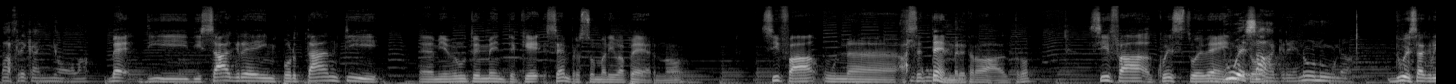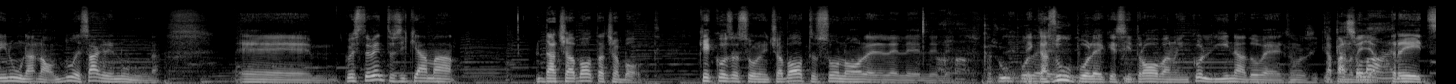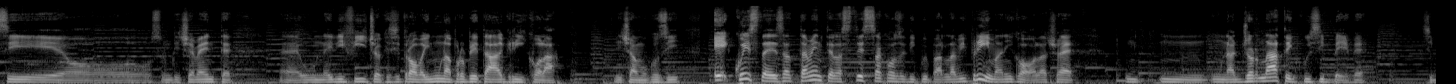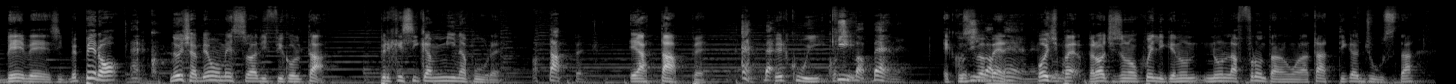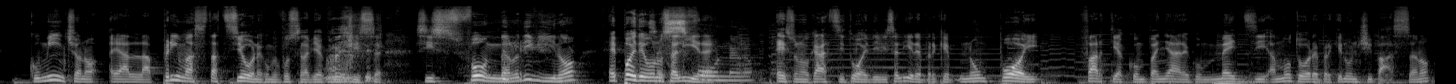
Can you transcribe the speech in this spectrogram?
la frecagnola Beh, di, di sagre importanti eh, mi è venuto in mente che sempre a Sommariva Perno si fa un... eh, a Figurati. settembre tra l'altro, si fa questo evento... due sagre non una Due sagre in una, no, due sagre non una. Ehm, questo evento si chiama Da Chabot a Chabot. Che cosa sono i Chabot? Sono le, le- le- le- Ah. Casupole. le casupole che si trovano in collina dove insomma, si capanno degli attrezzi o semplicemente eh, un edificio che si trova in una proprietà agricola, diciamo così. E questa è esattamente la stessa cosa di cui parlavi prima, Nicola, cioè un- un- una giornata in cui si beve. Si beve, si beve, però ecco noi ci abbiamo messo la difficoltà perché si cammina pure A tappe. e a tappe. eh, beh, Per cui così chi va bene e così, Così va, bene. bene, Poi ci- per- però ci sono quelli che non, non l'affrontano con la tattica giusta. Cominciano e alla prima stazione, come fosse la via Crucis, si sfondano di vino e poi devono Si salire. sfondano. E sono cazzi tuoi, devi salire perché non puoi farti accompagnare con mezzi a motore perché non ci passano.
